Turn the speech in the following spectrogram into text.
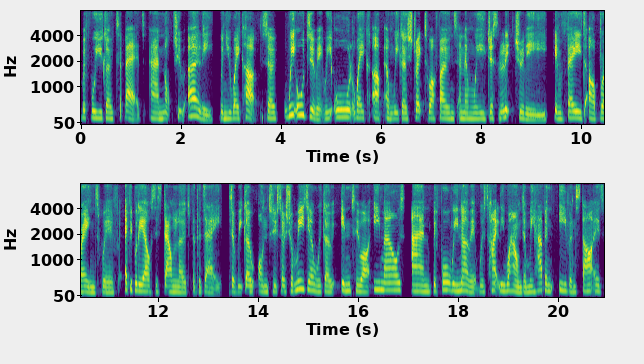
before you go to bed and not too early when you wake up. So we all do it. We all wake up and we go straight to our phones and then we just literally invade our brains with everybody else's downloads for the day. So we go onto social media, we go into our emails, and before we know it, we're tightly wound and we haven't even started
